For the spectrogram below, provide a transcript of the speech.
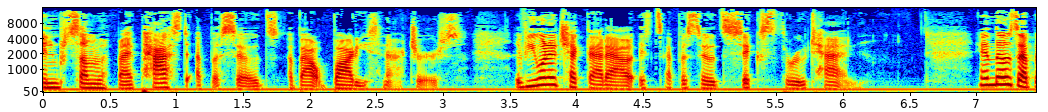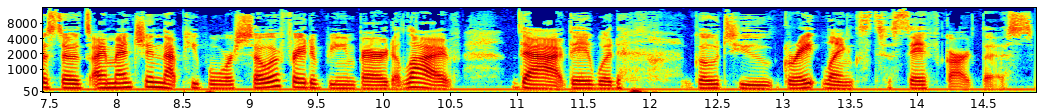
in some of my past episodes about body snatchers. If you want to check that out, it's episodes 6 through 10. In those episodes, I mentioned that people were so afraid of being buried alive that they would go to great lengths to safeguard this.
